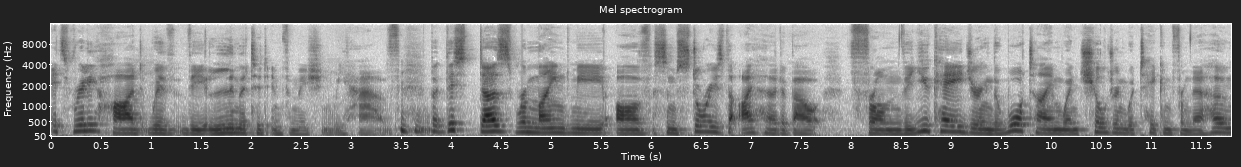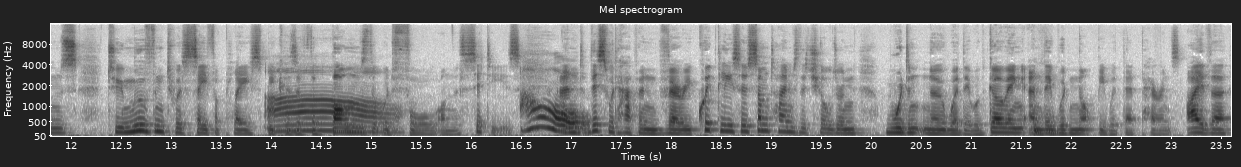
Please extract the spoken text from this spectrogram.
it's really hard with the limited information we have. But this does remind me of some stories that I heard about from the UK during the wartime when children were taken from their homes to move them to a safer place because of the bombs that would fall on the cities. Oh. And this would happen very quickly, so sometimes the children wouldn't know where they were going and they Mm-hmm. would not be with their parents either.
